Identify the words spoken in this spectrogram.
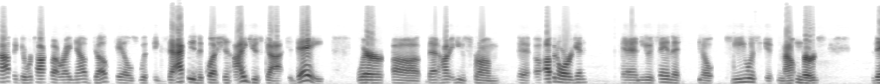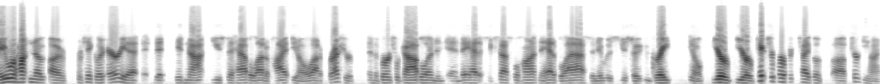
topic that we're talking about right now dovetails with exactly the question I just got today, where uh, that hunter he was from uh, up in Oregon, and he was saying that you know he was mountain birds. They were hunting a, a particular area that did not used to have a lot of high, you know, a lot of pressure, and the birds were gobbling, and, and they had a successful hunt, and they had a blast, and it was just a great, you know, your your picture perfect type of uh, turkey hunt.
